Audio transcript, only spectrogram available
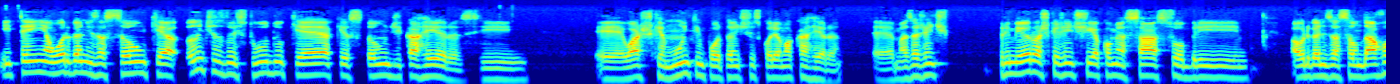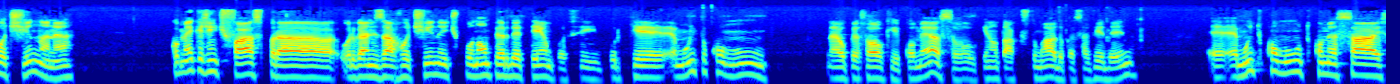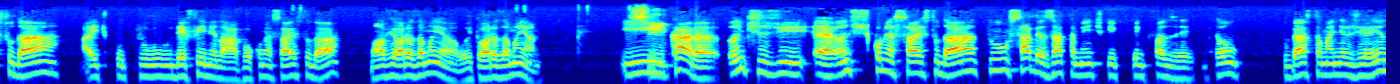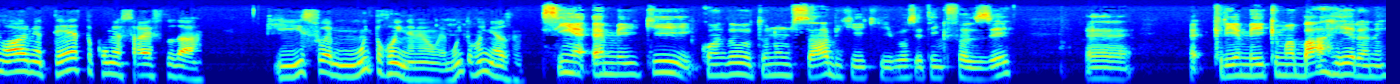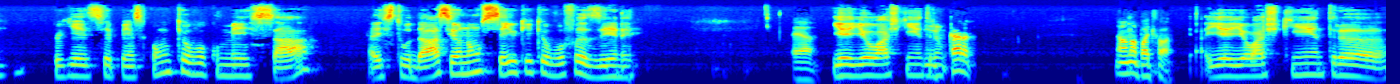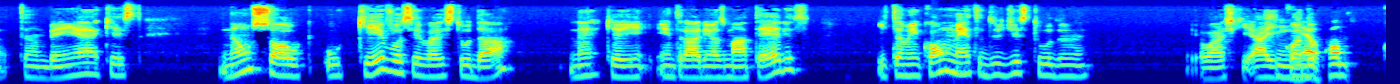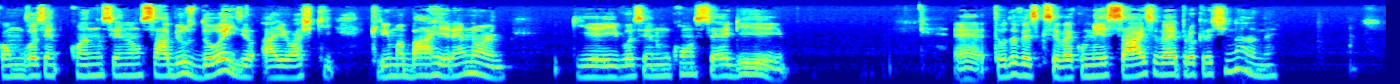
e tem a organização que é antes do estudo, que é a questão de carreiras, e é, eu acho que é muito importante escolher uma carreira. É, mas a gente, primeiro, acho que a gente ia começar sobre a organização da rotina, né? Como é que a gente faz para organizar a rotina e, tipo, não perder tempo, assim? Porque é muito comum, né, o pessoal que começa ou que não está acostumado com essa vida ainda, é, é muito comum tu começar a estudar, aí, tipo, tu define lá, vou começar a estudar 9 horas da manhã, 8 horas da manhã. E, Sim. cara, antes de, é, antes de começar a estudar, tu não sabe exatamente o que, que tem que fazer. Então, tu gasta uma energia enorme até tu começar a estudar. E isso é muito ruim, né, meu? É muito ruim mesmo. Sim, é, é meio que quando tu não sabe o que, que você tem que fazer, é, é, cria meio que uma barreira, né? Porque você pensa, como que eu vou começar a estudar se eu não sei o que, que eu vou fazer, né? É. E aí eu acho que entra. E, cara. Não, não, pode falar. E aí eu acho que entra também a questão. Não só o, o que você vai estudar, né? Que aí entrarem as matérias, e também qual o método de estudo, né? Eu acho que aí Sim, quando. É, como... como você quando você não sabe os dois, eu, aí eu acho que cria uma barreira enorme. Que aí você não consegue é, toda vez que você vai começar, você vai procrastinando, né?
